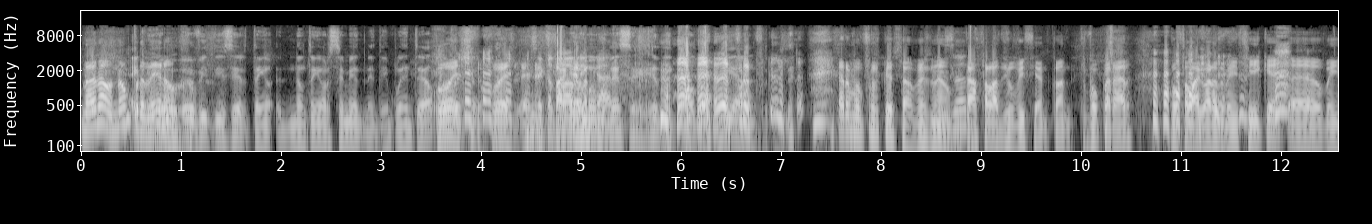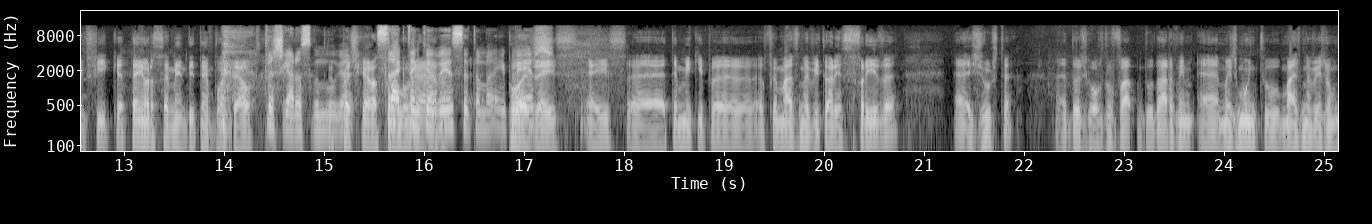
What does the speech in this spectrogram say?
Não, não, não perderam. É eu, eu ouvi dizer, tem, não tem orçamento nem tem plantel. Pois, pois. É que era uma mudança radical da opinião. Era uma provocação, mas não. Exato. Estava a falar de Gil Vicente. Pronto, vou parar. Vou falar agora do Benfica. Uh, o Benfica tem orçamento e tem plantel. Para chegar ao segundo lugar. Chegar ao Será segundo que lugar. tem cabeça também? Pois, pés? é isso. É isso. Uh, tem uma equipa, foi mais uma vitória sofrida, uh, justa, uh, dois gols do, do Darwin, mas muito, mais uma vez, um,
